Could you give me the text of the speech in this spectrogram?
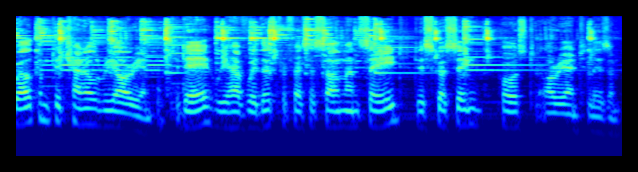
welcome to Channel Reorient. Today we have with us Professor Salman Sayyid discussing post Orientalism.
